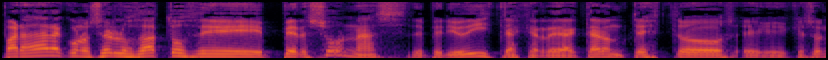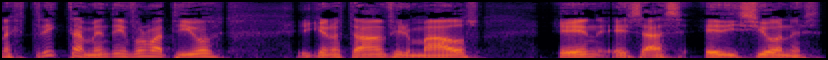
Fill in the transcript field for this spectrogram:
para dar a conocer los datos de personas, de periodistas que redactaron textos eh, que son estrictamente informativos y que no estaban firmados en esas ediciones,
